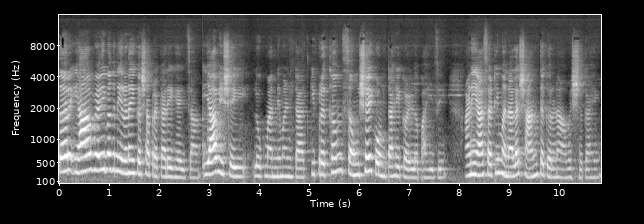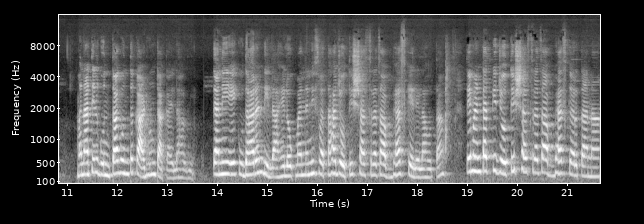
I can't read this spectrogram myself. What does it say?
तर ह्यावेळी मग निर्णय कशा प्रकारे घ्यायचा? याविषयी लोकमान्य म्हणतात की प्रथम संशय कोणता हे कळलं पाहिजे आणि यासाठी मनाला शांत करणं आवश्यक आहे. मनातील गुंतागुंत काढून टाकायला हवी. त्यांनी एक उदाहरण दिलं आहे. लोकमान्यांनी स्वतः ज्योतिषशास्त्राचा अभ्यास केलेला होता. ते म्हणतात की ज्योतिषशास्त्राचा अभ्यास करताना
